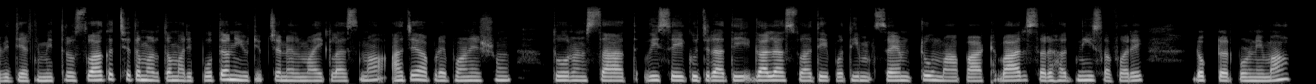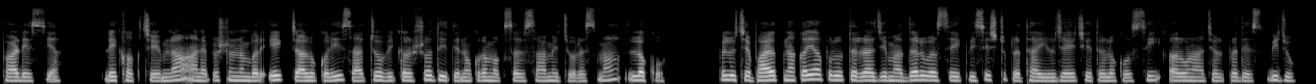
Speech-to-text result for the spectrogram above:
વિદ્યાર્થી મિત્રો. સ્વાગત છે તમારું તમારી પોતાની યુટ્યુબ ચેનલ માય ક્લાસમાં. આજે આપણે ભણીશું ધોરણ સાત, વિષય ગુજરાતી, ગાલા સ્વાધી પોથી સેમ ટુમાં પાઠ બાર, સરહદની સફરે ડોક્ટર પૂર્ણિમા ભાડેસિયા, લેખક છે એમના. અને પ્રશ્ન નંબર એક ચાલુ કરી સાચો વિકલ્પ શોધી તેનો ક્રમ અક્ષર સામે ચોરસમાં લખો. પેલું છે, ભારતના કયા પૂર્વોત્તર રાજ્યમાં દર વર્ષે એક વિશિષ્ટ પ્રથા યોજાય છે? તો લખો સી, અરુણાચલ પ્રદેશ. બીજું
